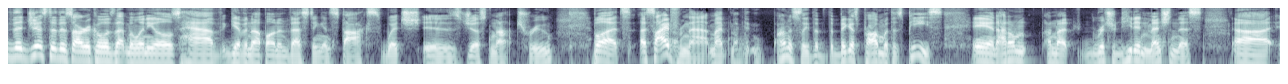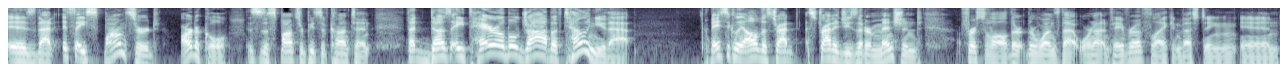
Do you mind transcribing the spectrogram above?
the gist of this article is that millennials have given up on investing in stocks, which is just not true. But aside from that, my, my, honestly, the, the biggest problem with this piece, and I don't, I'm not, Richard, he didn't mention this, uh, is that it's a sponsored article. This is a sponsored piece of content that does a terrible job of telling you that. basically all the strat- strategies that are mentioned first of all they're, they're ones that we're not in favor of like investing in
